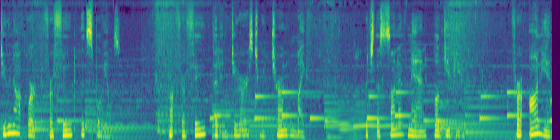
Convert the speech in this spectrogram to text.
Do not work for food that spoils, but for food that endures to eternal life, which the Son of Man will give you. For on him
